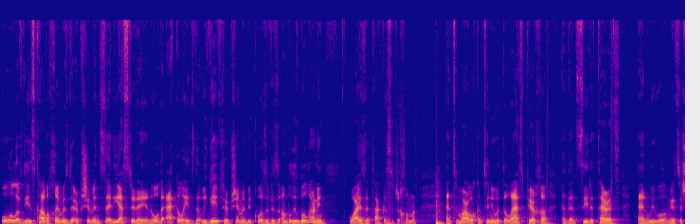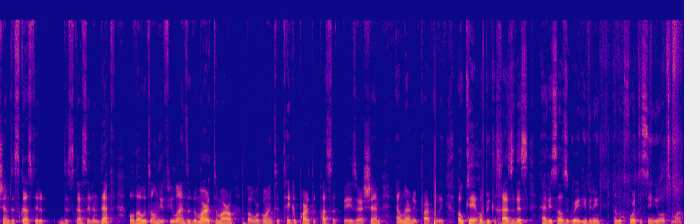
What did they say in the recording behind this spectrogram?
all of these kavachimers that Reb Shimon said yesterday, and all the accolades that we gave to Reb Shimon because of his unbelievable learning why is the taka such a chumrah? And tomorrow we'll continue with the last pircha and then see the teretz, and we will, Amir Hashem, discuss it discuss it in depth, although it's only a few lines of Gemara tomorrow, but we're going to take apart the Pasuk, Be'ezer Hashem, and learn it properly. Okay, I hope you can chaz this. Have yourselves a great evening, and look forward to seeing you all tomorrow.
